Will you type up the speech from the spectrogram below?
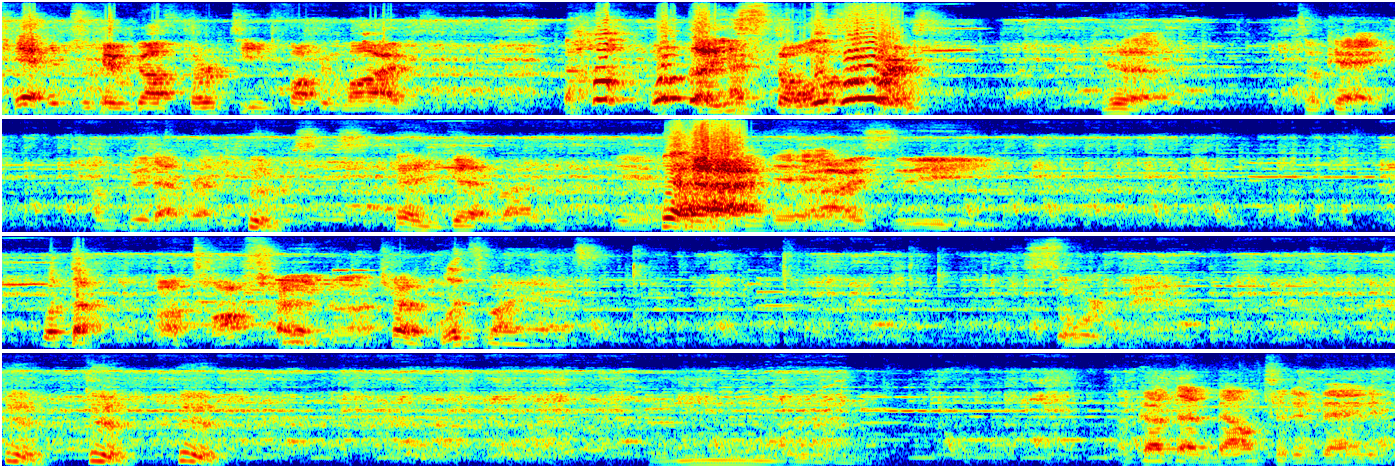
again. It's okay, we got 13 fucking lives. what the? He I- stole his horse. Yeah. It's okay. I'm good at riding horses. Yeah, you're good at riding. Yeah. yeah. I see. what the? Oh, top Try speed, to, huh? try to blitz my ass. Sword man. Huh, huh, huh. Mm. I got that mounted advantage,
